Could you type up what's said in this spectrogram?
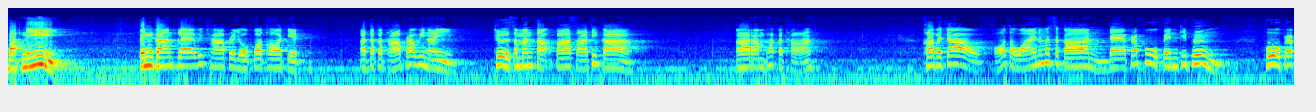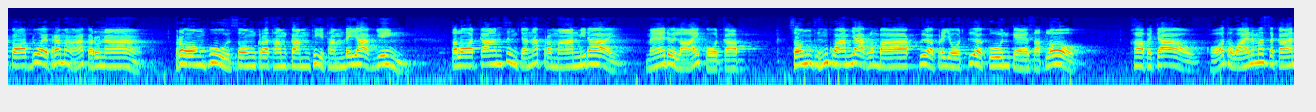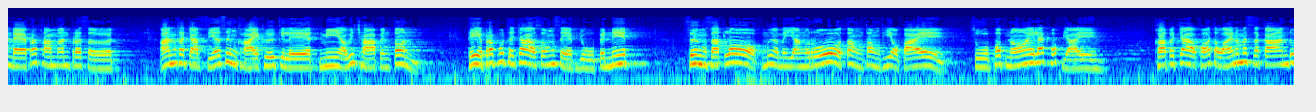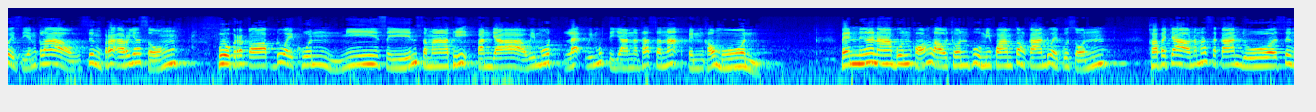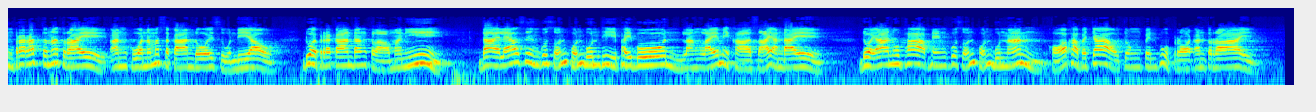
บัดนี้ เป็นการแปลวิชาประโยคปทเจ็ดอัตกถาพระวินัย ชื่อสมันตะปาสาธิกา อารัมภกถา ข้าพเจ้าขอถวายนมัสการแด่พระผู้เป็นที่พึ่ง ผู้ประกอบด้วยพระมหากรุณา พระองค์ผู้ทรงกระทำกรรมที่ทำได้ยากยิ่ง ตลอดการซึ่งจะนับประมาณไม่ได้ แม้ด้วยหลายโกรธกับ ทรงถึงความยากลำบากเพื่อประโยชน์เกื้อกูลแก่สัตว์โลก ข้าพเจ้าขอถวายนมัสการแด่พระธรรมอันประเสริฐ อันขจัดเสียซึ่งขายคือกิเลสมีอวิชชาเป็นต้น ที่พระพุทธเจ้าทรงเสพอยู่เป็นนิดซึ่งสัตว์โลกเมื่อไม่ยังรู้ต้องท่องเที่ยวไป สู่พบน้อยและพบใหญ่ ข้าพเจ้าขอถวายนมัสการด้วยเสียงกล้าว ซึ่งพระอริยสงฆ์ผู้ประกอบด้วยคุณมีศีลสมาธิปัญญา วิมุตติ และวิมุตติญาณทัศนะเป็นเขามูล เป็นเนื้อนาบุญของเหล่าชนผู้มีความต้องการด้วยกุศล ข้าพเจ้านมัสการอยู่ ซึ่งพระรัตนตรัยอันควรนมัสการโดยส่วนเดียว ด้วยประการดังกล่าวมานี้ ได้แล้วซึ่งกุศลผลบุญที่ไพบูรณ์หลั่งไหลไม่ขาดสายอันใดโดยอนุภาพแห่งกุศลผลบุญนั้น ขอข้าพเจ้าจงเป็นผู้ปลอดอันตราย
